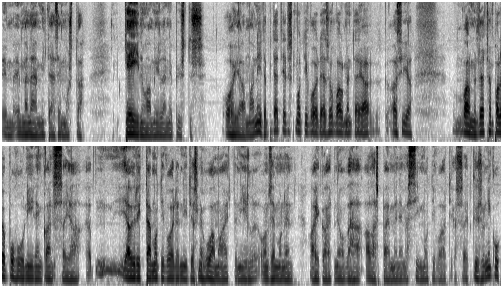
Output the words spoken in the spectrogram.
en, en mä näe mitään semmoista keinoa, millä ne pystyisi ohjaamaan. Niitä pitää tietysti motivoida ja se on valmentaja asia. Valmentajathan paljon puhuu niiden kanssa ja, ja yrittää motivoida niitä, jos ne huomaa, että niillä on semmoinen aika, että ne on vähän alaspäin menemässä siinä motivaatiossa. Että kyllä se on niin kuin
